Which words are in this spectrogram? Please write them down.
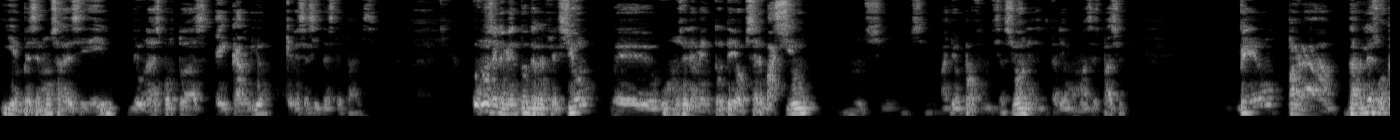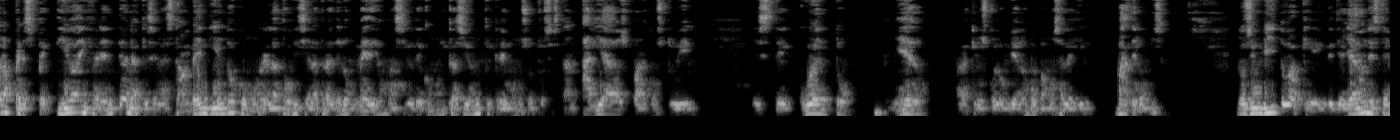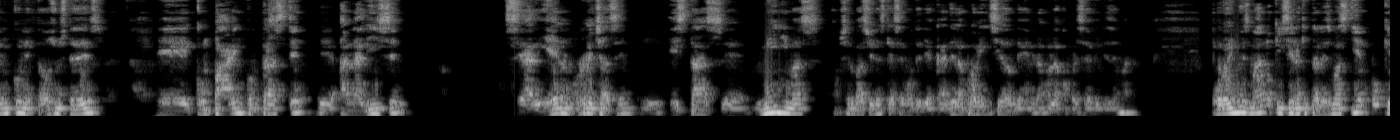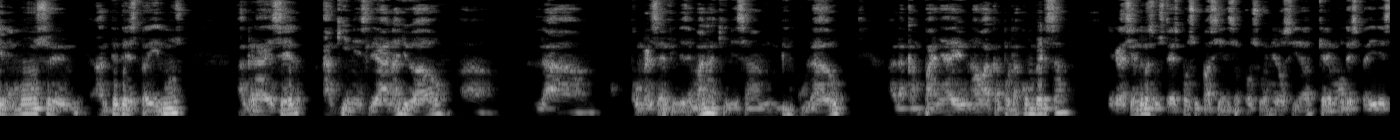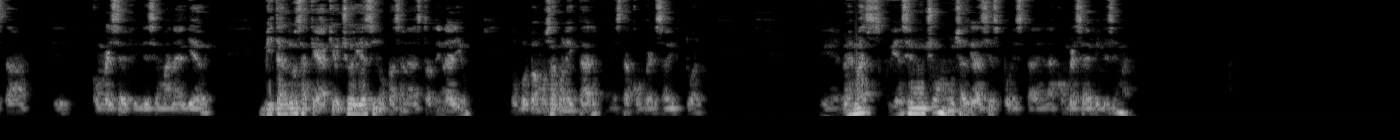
y empecemos a decidir de una vez por todas el cambio que necesita este país. Unos elementos de reflexión, eh, unos elementos de observación, sin, sin mayor profundización, necesitaríamos más espacio, pero para darles otra perspectiva diferente a la que se nos están vendiendo como relato oficial a través de los medios masivos de comunicación que creemos nosotros están aliados para construir este cuento de miedo para que los colombianos volvamos a elegir más de lo mismo. Los invito a que desde allá donde estén conectados ustedes, eh, comparen, contrasten, eh, analicen, se adhieran o rechacen eh, estas mínimas observaciones que hacemos desde acá, de la provincia donde generamos la conversa de fin de semana. Por hoy no es más, no quisiera quitarles más tiempo. Queremos, eh, antes de despedirnos, agradecer a quienes le han ayudado la conversa de fin de semana, quienes han vinculado a la campaña de una vaca por la conversa. Agradeciéndoles a ustedes por su paciencia, por su generosidad, queremos despedir esta eh, conversa de fin de semana del día de hoy invitándolos a que aquí ocho días, si no pasa nada extraordinario, nos volvamos a conectar en esta conversa virtual. Eh, no es más, cuídense mucho, muchas gracias por estar en la conversa de fin de semana.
